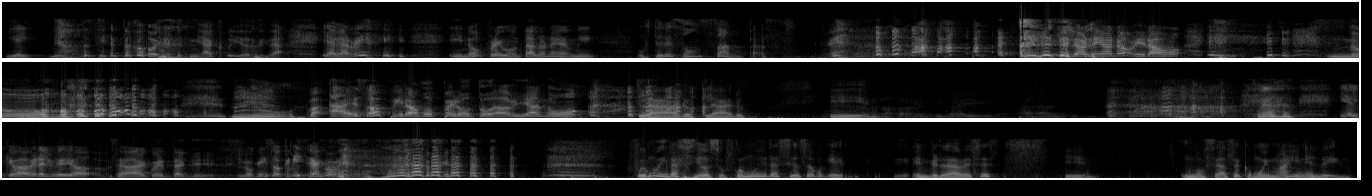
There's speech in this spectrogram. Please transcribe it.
y él, yo siento como que tenía curiosidad. Y agarré y, nos pregunta a Lona y a mí, ¿ustedes son santas? y Lona y yo nos miramos y, no. no. A eso aspiramos, pero todavía no. claro, claro. Eh, y el que va a ver el video se va a dar cuenta que lo que hizo Cristian con fue muy gracioso, fue muy gracioso porque eh, en verdad a veces eh, uno se hace como imágenes de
